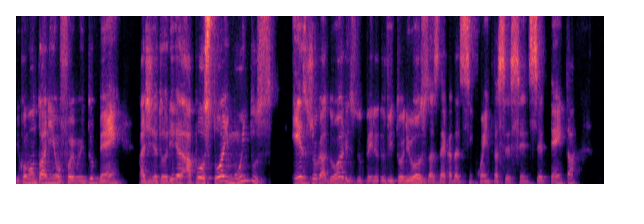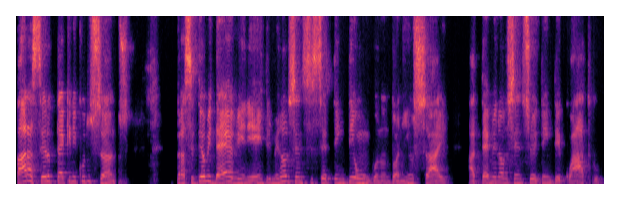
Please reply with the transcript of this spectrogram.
E como Antoninho foi muito bem, a diretoria apostou em muitos ex-jogadores do período vitorioso das décadas de 50, 60 e 70 para ser o técnico do Santos. Para se ter uma ideia, Vini, entre 1971, quando Antoninho sai, até 1984,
